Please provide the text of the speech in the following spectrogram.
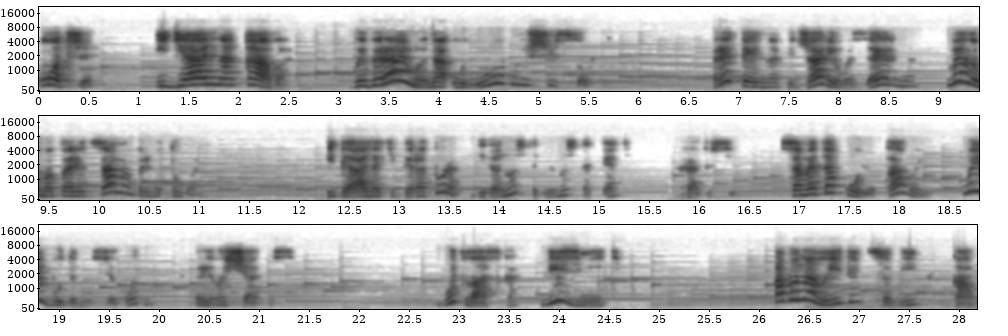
Отже, ідеальна кава. Вибираємо на улюбленіший сорт. Ретельно піджарюємо зерна, милимо перед самим приготуванням. Ідеальна температура 90-95 градусів. Саме такою кавою ми будемо сьогодні пригощатися. Будь ласка, візьміть або налийте собі каву.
